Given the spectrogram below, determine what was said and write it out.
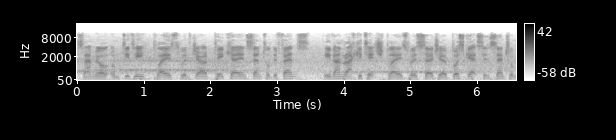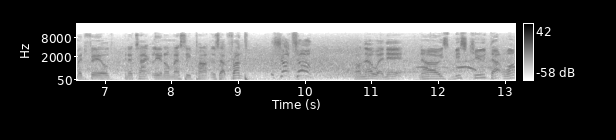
Samuel Umtiti plays with Gerard Piqué in central defence. Ivan Rakitic plays with Sergio Busquets in central midfield. In attack, Lionel Messi partners up front. The shot's on! Oh, nowhere near. No, he's miscued that one.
